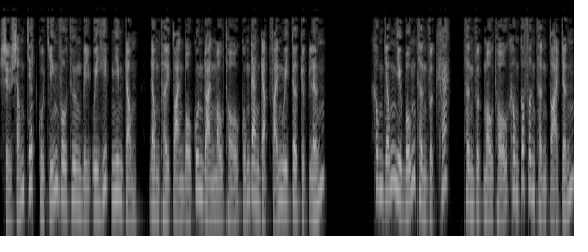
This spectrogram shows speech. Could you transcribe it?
sự sống chết của chiến vô thương bị uy hiếp nghiêm trọng, đồng thời toàn bộ quân đoàn mậu thổ cũng đang gặp phải nguy cơ cực lớn. Không giống như bốn thần vực khác, thần vực mậu thổ không có phân thần tọa trấn,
